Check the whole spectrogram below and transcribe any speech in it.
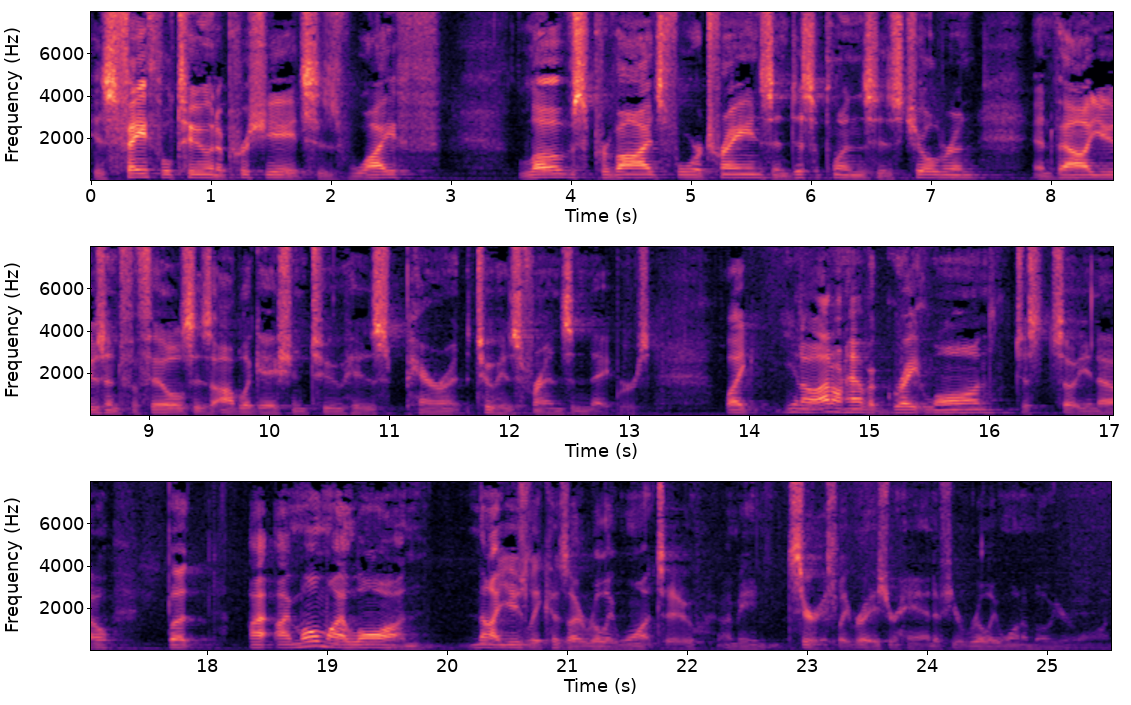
is faithful to and appreciates his wife, loves, provides for, trains, and disciplines his children, and values and fulfills his obligation to his parent, to his friends and neighbors. Like, you know, I don't have a great lawn, just so you know, but I, I mow my lawn not usually because I really want to. I mean, seriously, raise your hand if you really want to mow your lawn.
